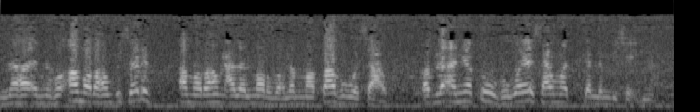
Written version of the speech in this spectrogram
انها إنه أمرهم بسرف أمرهم على المرضى لما طافوا وسعوا قبل أن يطوفوا ويسعوا ما تكلم بشيء نعم.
